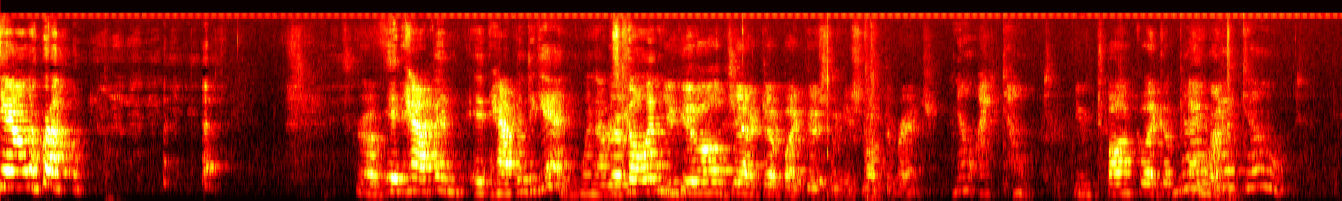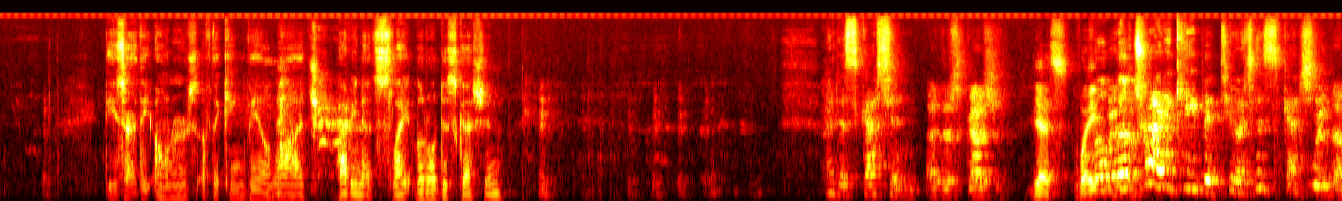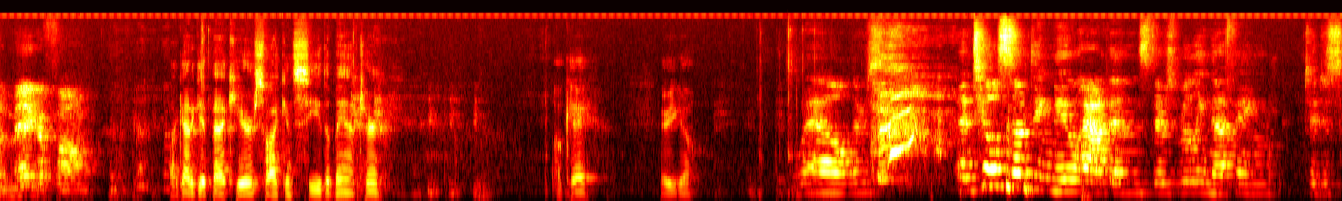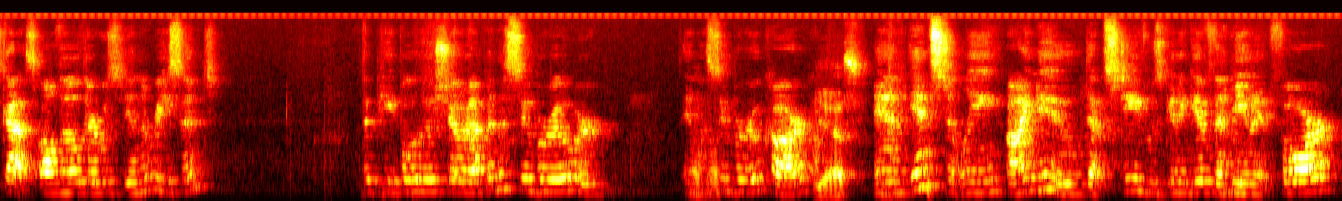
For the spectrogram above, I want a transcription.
down the road. It happened, it happened again when I was Scrub, going. You get all jacked up like this when you smoke the branch. No, I don't. You talk like a No, penguin. I don't. These are the owners of the Kingvale Lodge having a slight little discussion. A discussion. A discussion Yes, wait, We'll, we'll try to keep it to a discussion. with a megaphone. I gotta get back here so I can see the banter. Okay, there you go. Well, there's, until something new happens, there's really nothing to discuss. Although there was in the recent, the people who showed up in the Subaru or in the Uh-huh. Subaru car, Yes. and instantly I knew that Steve was gonna give them unit four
